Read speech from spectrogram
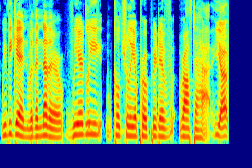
We begin with another weirdly culturally appropriative Rasta hat. Yep.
